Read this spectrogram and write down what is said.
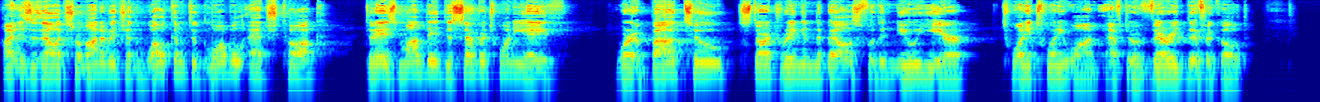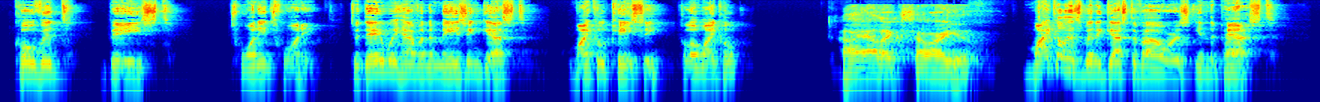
Hi, this is Alex Romanovich, and welcome to Global Edge Talk. Today is Monday, December 28th. We're about to start ringing the bells for the new year, 2021, after a very difficult COVID based 2020. Today we have an amazing guest, Michael Casey. Hello, Michael. Hi, Alex. How are you? Michael has been a guest of ours in the past.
